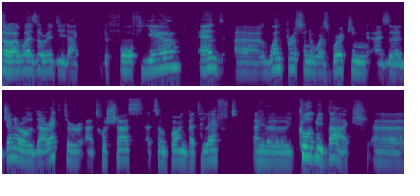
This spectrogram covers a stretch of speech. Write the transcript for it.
So I was already like the fourth year. And uh, one person who was working as a general director at Rochas at some point but left uh, called me back uh,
